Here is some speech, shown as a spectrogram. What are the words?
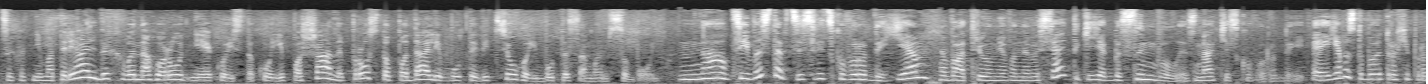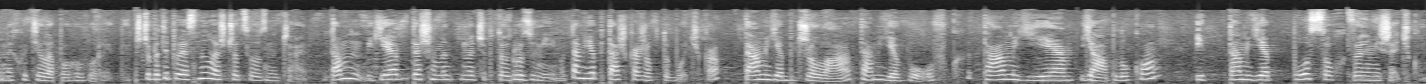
цих от ні матеріальних винагород, ні якоїсь такої пошани, просто подалі бути від цього і бути самим собою. На цій виставці світ сковороди є в атріумі. Вони висять, такі якби символи, знаки сковороди. Е, Я би з тобою трохи про них хотіла поговорити, щоб ти пояснила, що це означає. Там є те, що ми, начебто, розуміємо. Там є пташка жовтобочка, там є бджола, там є вовк, там є яблуко. І там є посох з мішечком.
